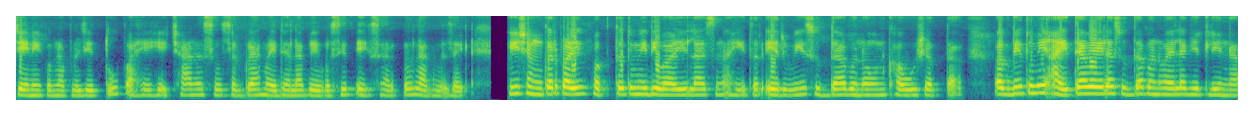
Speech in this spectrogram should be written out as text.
जेणेकरून आपलं जे तूप आहे हे छान असं सगळ्या मैद्याला व्यवस्थित एकसारखं लागलं जाईल. ही शंकरपाळी फक्त तुम्ही दिवाळीलाच नाही तर एरवी सुद्धा बनवून खाऊ शकता. अगदी तुम्ही आयत्या वेळेला सुद्धा बनवायला घेतली ना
